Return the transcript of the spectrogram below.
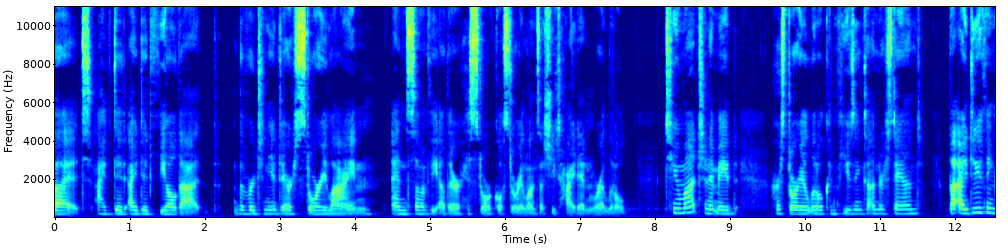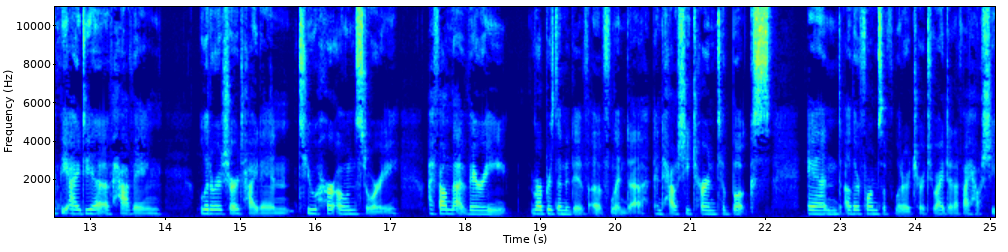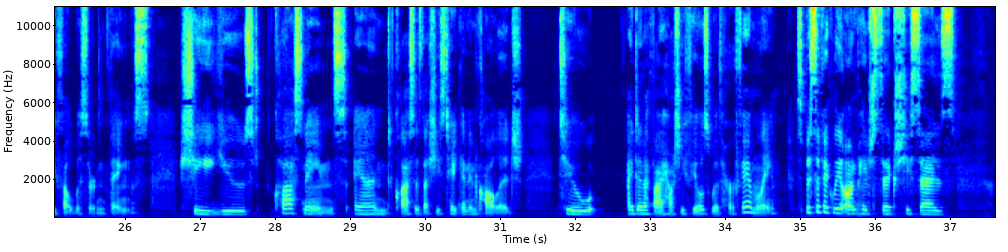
but I did I did feel that the Virginia Dare storyline and some of the other historical storylines that she tied in were a little too much and it made her story a little confusing to understand. But I do think the idea of having literature tied in to her own story, I found that very representative of Linda and how she turned to books and other forms of literature to identify how she felt with certain things. She used class names and classes that she's taken in college to identify how she feels with her family. Specifically on page six, she says,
